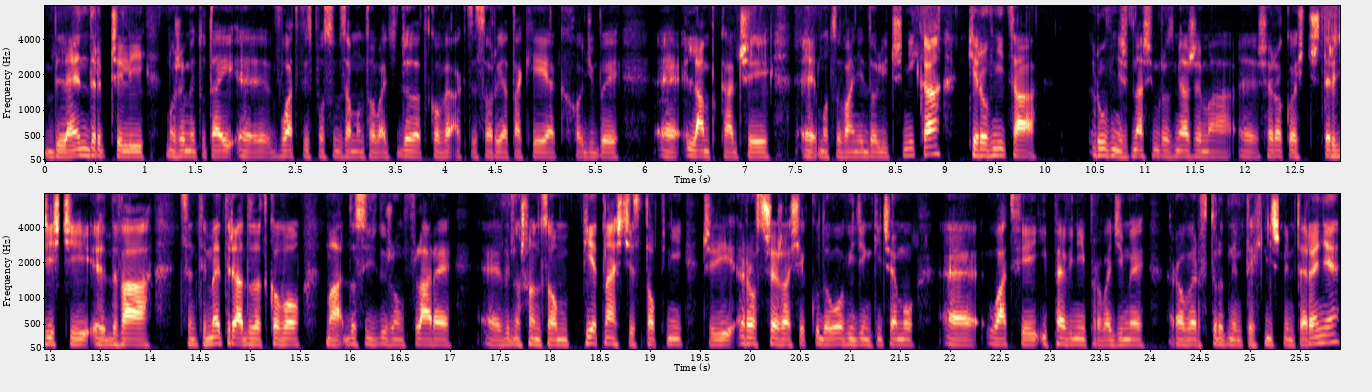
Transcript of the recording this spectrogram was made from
Blender, czyli możemy tutaj e, w łatwy sposób zamontować dodatkowe akcesoria, takie jak choćby e, lampka czy e, mocowanie do licznika. Kierownica również w naszym rozmiarze ma e, szerokość 42 cm, a dodatkowo ma dosyć dużą flarę e, wynoszącą 15 stopni, czyli rozszerza się ku dołowi, dzięki czemu e, łatwiej i pewniej prowadzimy rower w trudnym technicznym terenie.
